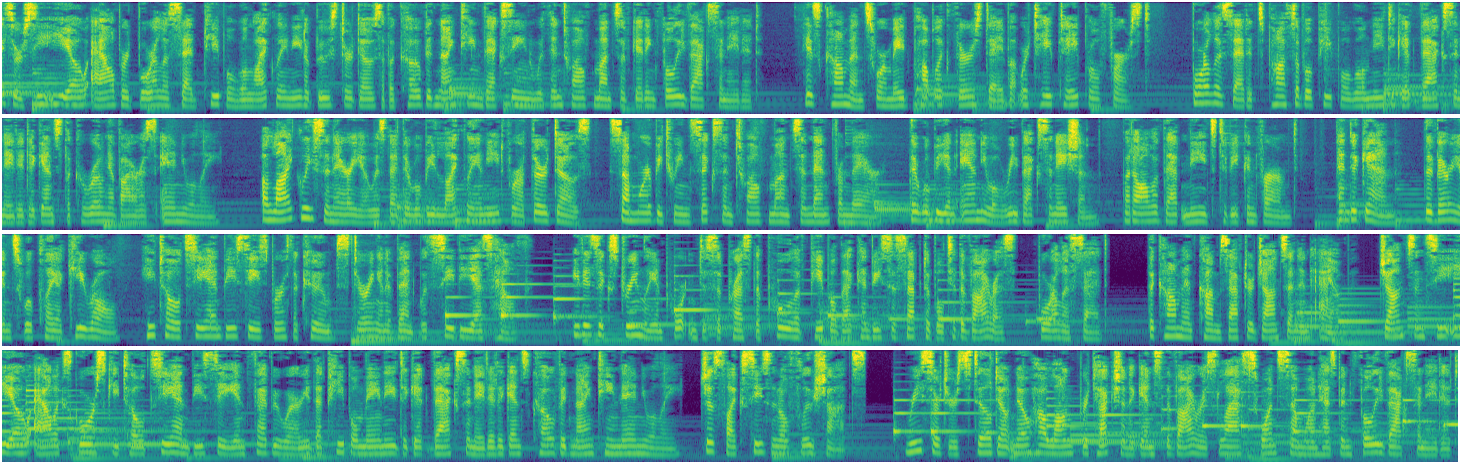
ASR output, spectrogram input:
Pfizer CEO Albert Bourla said people will likely need a booster dose of a COVID 19 vaccine within 12 months of getting fully vaccinated. His comments were made public Thursday but were taped April 1. Bourla said it's possible people will need to get vaccinated against the coronavirus annually. A likely scenario is that there will be likely a need for a third dose, somewhere between 6 and 12 months, and then from there, there will be an annual revaccination, but all of that needs to be confirmed. And again, the variants will play a key role, he told CNBC's Bertha Coombs during an event with CVS Health. It is extremely important to suppress the pool of people that can be susceptible to the virus, Bourla said. The comment comes after Johnson and AMP Johnson CEO Alex Gorsky told CNBC in February that people may need to get vaccinated against COVID 19 annually, just like seasonal flu shots. Researchers still don't know how long protection against the virus lasts once someone has been fully vaccinated.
